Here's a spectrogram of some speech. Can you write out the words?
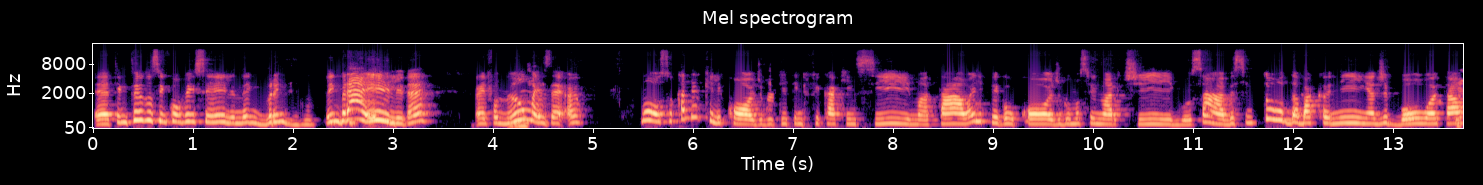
É, tentando assim convencer ele, lembrar ele, né? Aí ele falou, não, mas é. Aí, Moço, cadê aquele código que tem que ficar aqui em cima, tal? Aí ele pegou o código, mostrei no artigo, sabe? Assim, toda bacaninha, de boa e tal.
